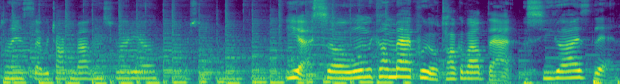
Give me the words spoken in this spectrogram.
plants that we're talking about in this video. Or something like that. Yeah, so when we come back, we will talk about that. See you guys then.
